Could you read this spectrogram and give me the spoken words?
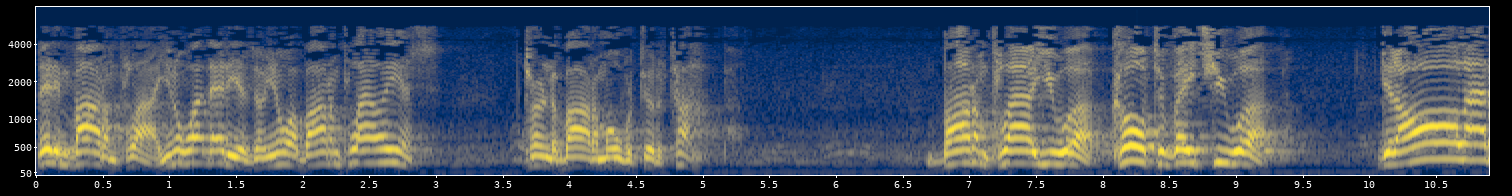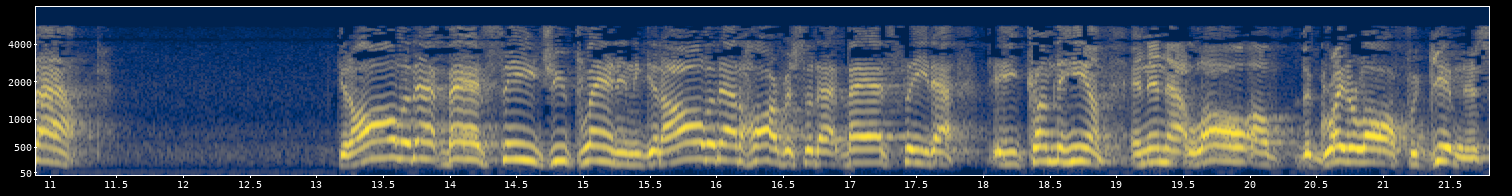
Let Him bottom plow. You know what that is? You know what bottom plow is? Turn the bottom over to the top. Bottom plow you up. Cultivate you up. Get all that out. Get all of that bad seed you planted and get all of that harvest of that bad seed out and come to Him. And then that law of, the greater law of forgiveness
